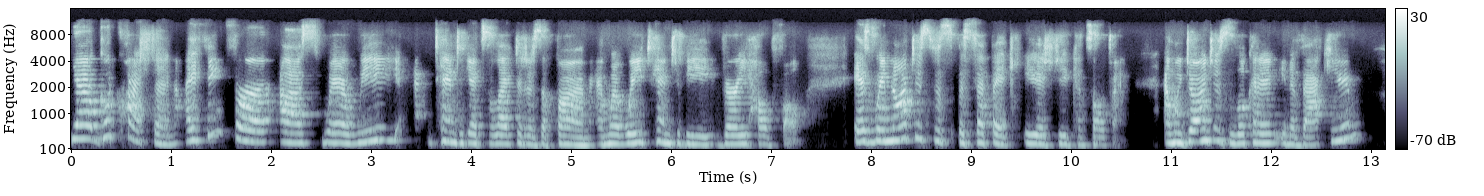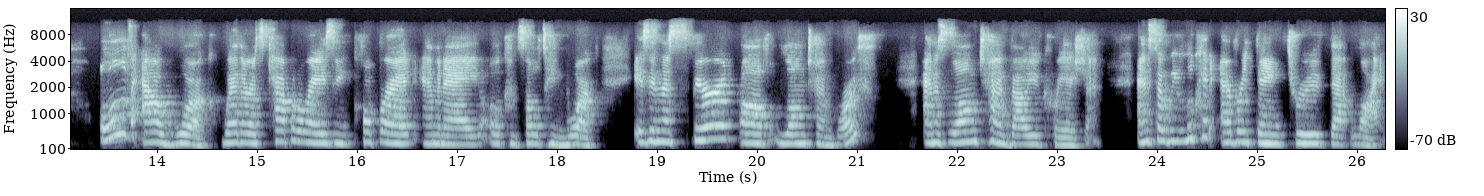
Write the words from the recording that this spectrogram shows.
Yeah, good question. I think for us, where we tend to get selected as a firm and where we tend to be very helpful is we're not just a specific ESG consultant and we don't just look at it in a vacuum all of our work whether it's capital raising corporate m&a or consulting work is in the spirit of long-term growth and as long-term value creation. And so we look at everything through that light.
